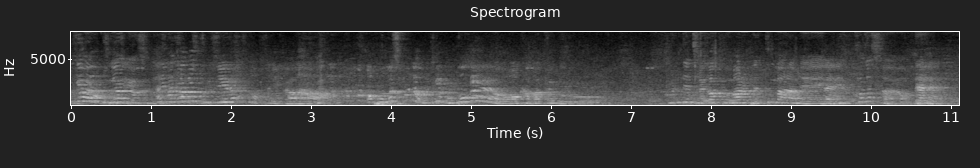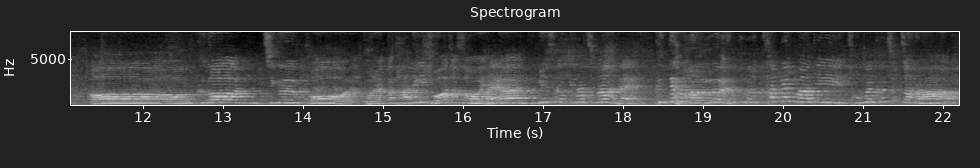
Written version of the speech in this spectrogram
그게 바로 공약이었습니다. 아니, 사람을 금지를 할 수는 없으니까. 어, 보고 싶은데 어떻게 못 보게 해요, 감압적으로. 근데 제가 그 말을 뱉은 바람에 네. 일이 커졌어요. 네네. 어 그건 지금 더 뭐랄까 반응이 좋아져서 네. 약간 고민스럽긴 하지만 네. 그때 마음은 300만이 숫자라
